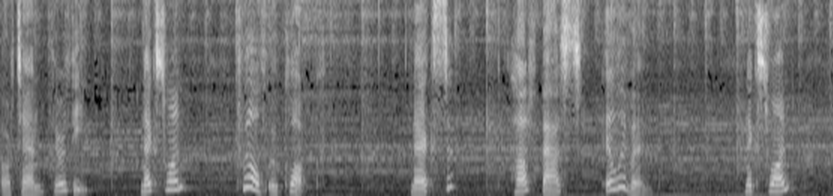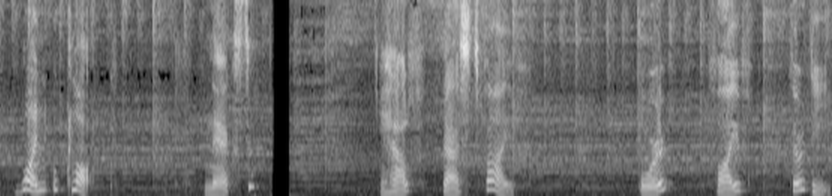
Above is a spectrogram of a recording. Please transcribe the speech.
or 10:30 next one 12 o'clock. Next half past 11 next one 1 o'clock. Next half past 5 or 5:30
